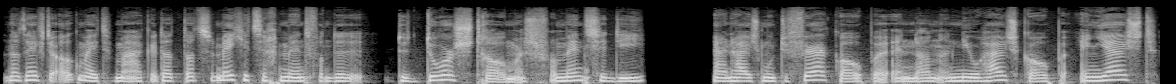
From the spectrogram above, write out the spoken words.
Dat heeft er ook mee te maken dat dat is een beetje het segment van de, de doorstromers, van mensen die een huis moeten verkopen en dan een nieuw huis kopen. En juist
